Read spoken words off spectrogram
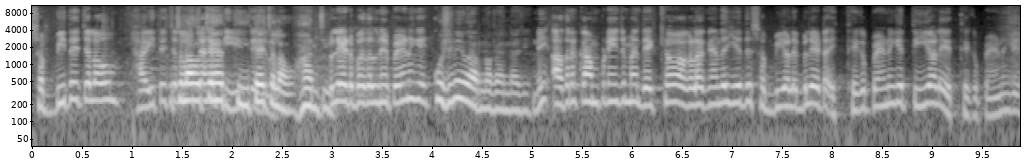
26 ਤੇ ਚਲਾਓ 28 ਤੇ ਚਲਾਓ ਚਾਹੇ ਚਾਹੇ 30 30 ਤੇ ਚਲਾਓ। ਹਾਂਜੀ। ਬਲੇਡ ਬਦਲਨੇ ਪੈਣਗੇ। ਕੁਝ ਨਹੀਂ ਕਰਨਾ ਪੈਂਦਾ ਜੀ। ਨਹੀਂ ਅਦਰ ਕੰਪਨੀ 'ਚ ਮੈਂ ਦੇਖਿਆ ਉਹ ਅਗਲਾ ਕਹਿੰਦਾ ਜੀ ਇਹਦੇ 26 ਵਾਲੇ ਬਲੇਡ ਇੱਥੇ ਕ ਪੈਣਗੇ 30 ਵਾਲੇ ਇੱਥੇ ਕ ਪੈਣਗੇ।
